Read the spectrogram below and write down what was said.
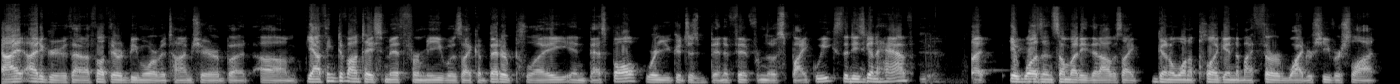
I, I'd agree with that. I thought there would be more of a timeshare, but um, yeah, I think DeVonta Smith for me was like a better play in best ball where you could just benefit from those spike weeks that he's going to have. But it wasn't somebody that I was like going to want to plug into my third wide receiver slot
